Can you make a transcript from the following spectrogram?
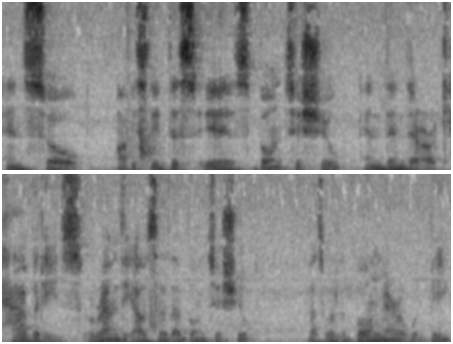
And so obviously this is bone tissue and then there are cavities around the outside of that bone tissue. That's where the bone marrow would be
